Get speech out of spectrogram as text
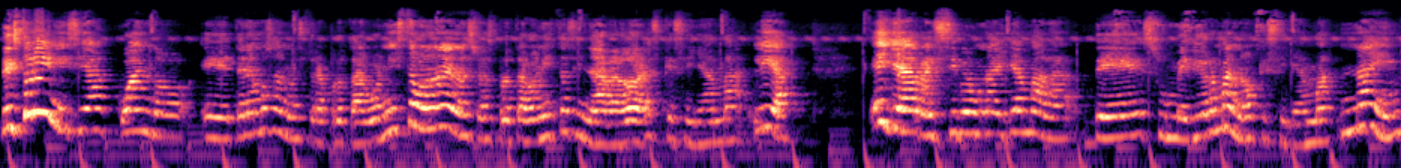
La historia inicia cuando eh, tenemos a nuestra protagonista, una de nuestras protagonistas y narradoras que se llama Lia. Ella recibe una llamada de su medio hermano que se llama Naim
